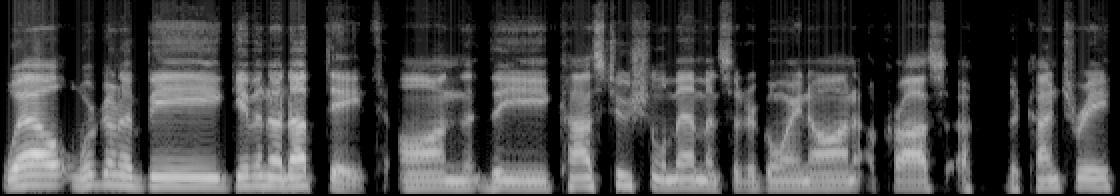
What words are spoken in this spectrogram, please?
Well, we're going to be giving an update on the constitutional amendments that are going on across uh, the country.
